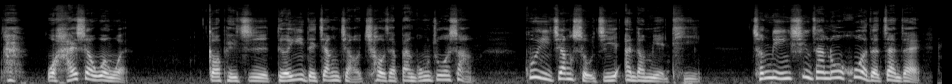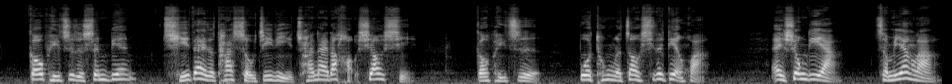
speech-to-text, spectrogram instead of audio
嗨，我还是要问问。高培志得意的将脚翘在办公桌上，故意将手机按到免提。程琳幸灾乐祸的站在高培志的身边，期待着他手机里传来的好消息。高培志拨通了赵熙的电话，哎，兄弟呀，怎么样了？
